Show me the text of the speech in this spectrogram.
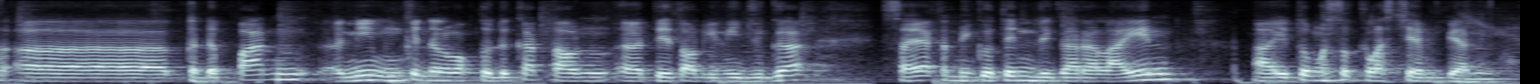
eh, ke depan ini mungkin dalam waktu dekat tahun eh, di tahun ini juga saya akan ikutin di negara lain eh, itu masuk kelas champion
